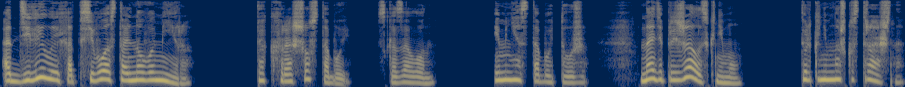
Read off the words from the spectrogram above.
отделила их от всего остального мира. «Так хорошо с тобой», — сказал он. «И мне с тобой тоже». Надя прижалась к нему. «Только немножко страшно».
